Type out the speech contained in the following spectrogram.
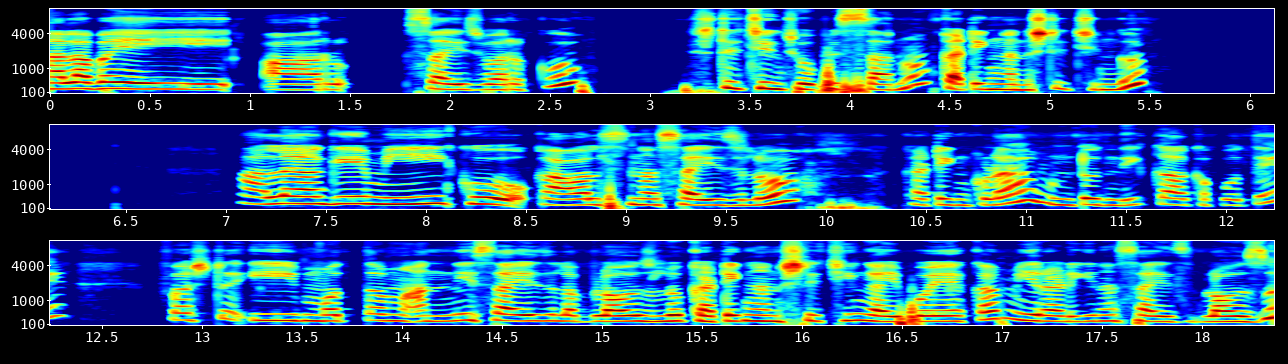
నలభై ఆరు సైజ్ వరకు స్టిచ్చింగ్ చూపిస్తాను కటింగ్ అండ్ స్టిచ్చింగ్. అలాగే మీకు కావాల్సిన సైజులో కటింగ్ కూడా ఉంటుంది. కాకపోతే ఫస్ట్ ఈ మొత్తం అన్ని సైజుల బ్లౌజులు కటింగ్ అండ్ స్టిచ్చింగ్ అయిపోయాక మీరు అడిగిన size blouse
